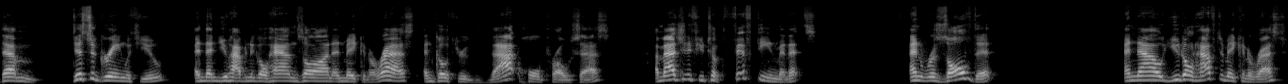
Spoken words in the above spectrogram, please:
them disagreeing with you, and then you having to go hands on and make an arrest and go through that whole process. Imagine if you took 15 minutes and resolved it. And now you don't have to make an arrest.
